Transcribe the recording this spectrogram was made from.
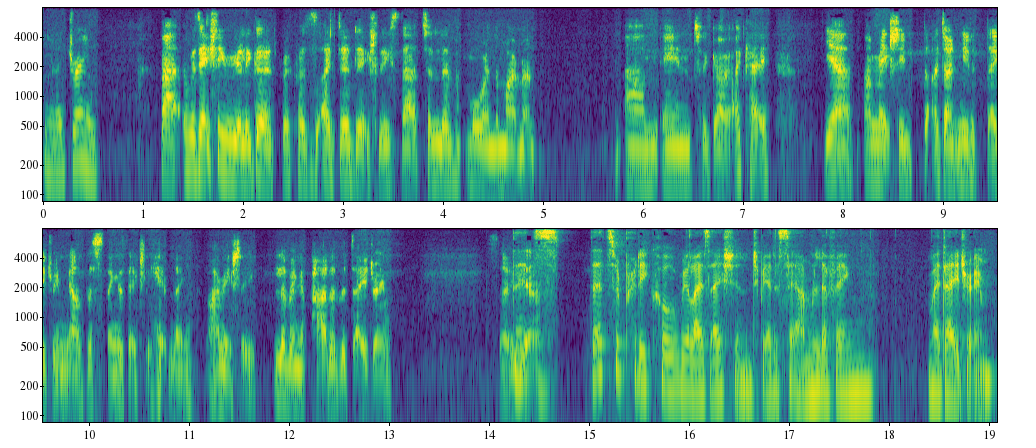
you know, dream. But it was actually really good because I did actually start to live more in the moment um, and to go, okay, yeah, I'm actually, I don't need a daydream now. This thing is actually happening. I'm actually living a part of the daydream. So, that's, yeah. That's a pretty cool realization to be able to say I'm living my daydream.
